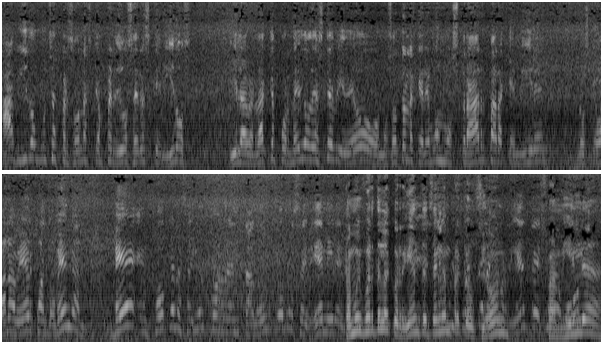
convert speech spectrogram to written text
ha habido muchas personas que han perdido seres queridos. Y la verdad que por medio de este video nosotros les queremos mostrar para que miren los que van a ver cuando vengan. Ve, enfócales ahí el correntadón, cómo se ve, miren. Está muy fuerte la corriente, Está tengan precaución. corriente, Familia,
